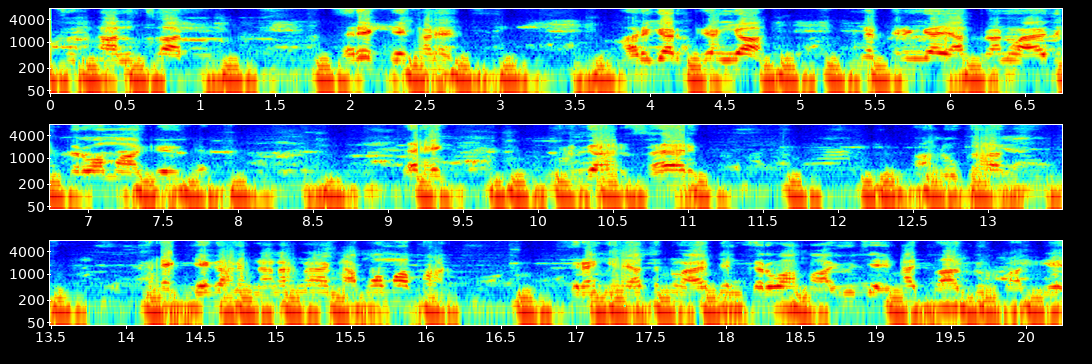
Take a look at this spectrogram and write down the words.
સૂચના અનુસાર દરેક ઠેકાણે હર ઘર તિરંગા અને તિરંગા યાત્રાનું આયોજન કરવામાં આવી રહ્યું છે. દરેક નગર શહેર, તાલુકા દરેક ઠેકાણે નાના નાના ગામોમાં પણ તિરંગા યાત્રાનું આયોજન કરવામાં આવ્યું છે. એના જ ભાગરૂપ ભાગે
